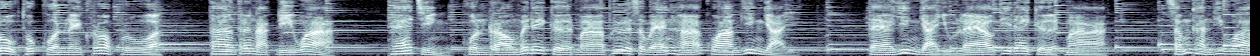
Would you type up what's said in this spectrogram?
ลูกๆทุกคนในครอบครัว ต่างตระหนักดีว่า แท้จริงคนเราไม่ได้เกิดมาเพื่อแสวงหาความยิ่งใหญ่ แต่ยิ่งใหญ่อยู่แล้วที่ได้เกิดมาสำคัญที่ว่า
